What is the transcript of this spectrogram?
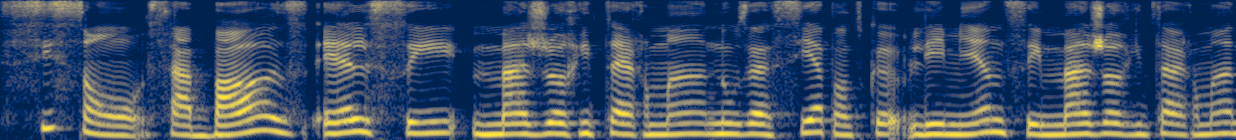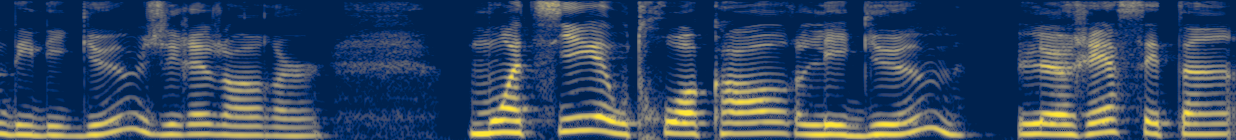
si son, sa base, elle, c'est majoritairement, nos assiettes, en tout cas les miennes, c'est majoritairement des légumes, je dirais genre un moitié ou trois quarts légumes, le reste étant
